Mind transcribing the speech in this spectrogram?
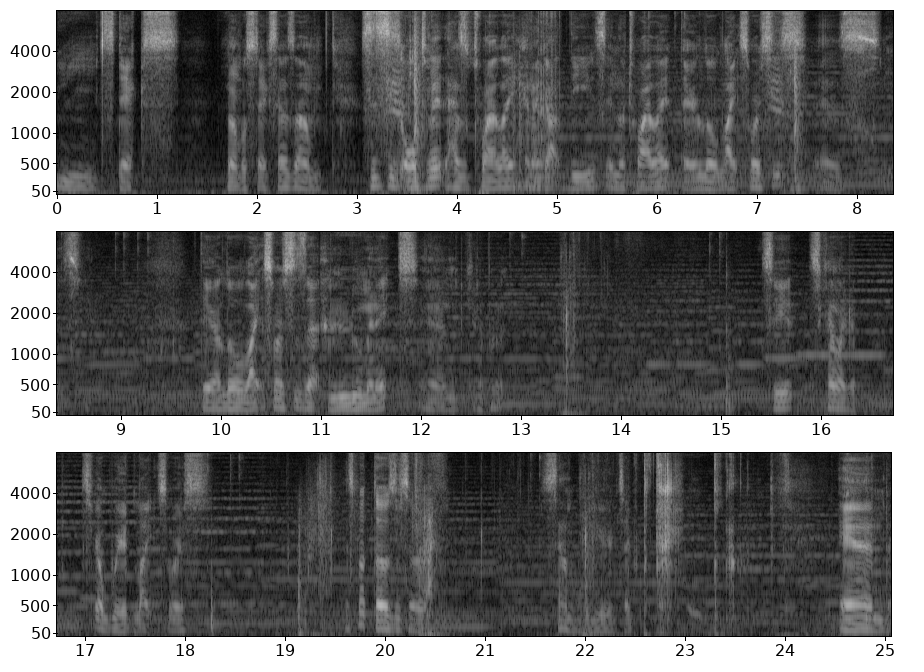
mm, sticks, normal sticks. Has um, so this is Ultimate. Has a Twilight, and I got these in the Twilight. They're little light sources. As let me see, they are little light sources that illuminate. And can I put it? See, it's kind of like a, it's like a weird light source. Let's put those instead of sound weird. It's like, and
